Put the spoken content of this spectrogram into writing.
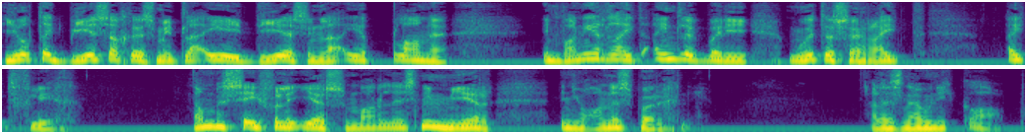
Heeltyd besig is met hulle eie idees en hulle eie planne en wanneer hulle uiteindelik by die motor se ruit uitvlieg, Dan besef hulle eers maar hulle is nie meer in Johannesburg nie. Hulle is nou in die Kaap.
